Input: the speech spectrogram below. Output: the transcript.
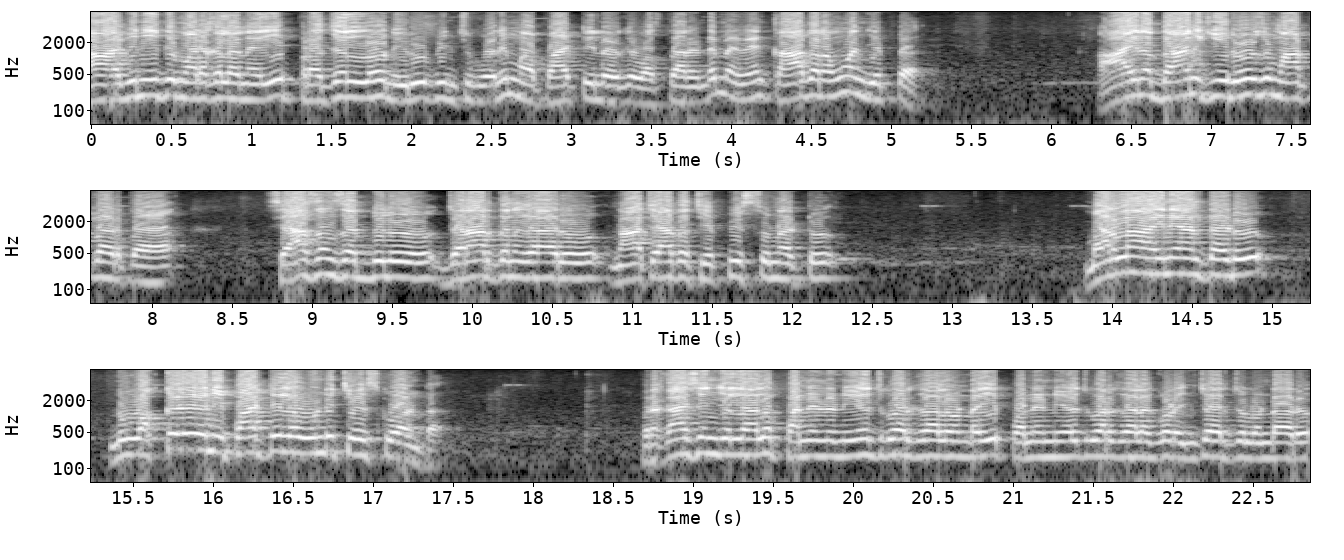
ఆ అవినీతి మరకలు అనేవి ప్రజల్లో నిరూపించుకొని మా పార్టీలోకి వస్తారంటే మేమేం కాదనము అని చెప్పా. ఆయన దానికి ఈరోజు మాట్లాడతా శాసనసభ్యులు జనార్దన్ గారు నా చేత చెప్పిస్తున్నట్టు మరలా ఆయనే అంటాడు నువ్వు ఒక్కడే నీ పార్టీలో ఉండి చేసుకో అంట. ప్రకాశం జిల్లాలో పన్నెండు నియోజకవర్గాలు ఉన్నాయి. పన్నెండు నియోజకవర్గాలకు కూడా ఇన్ఛార్జీలు ఉన్నారు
